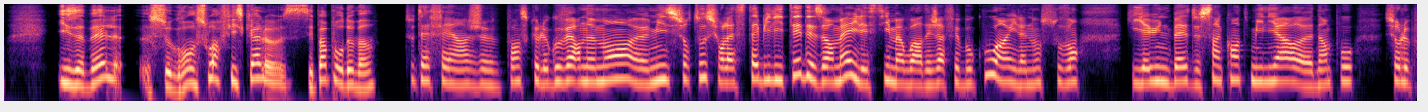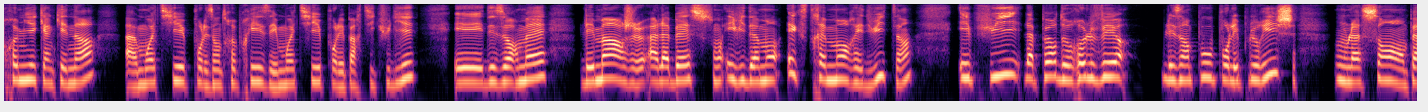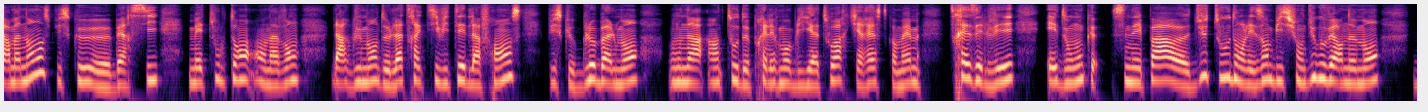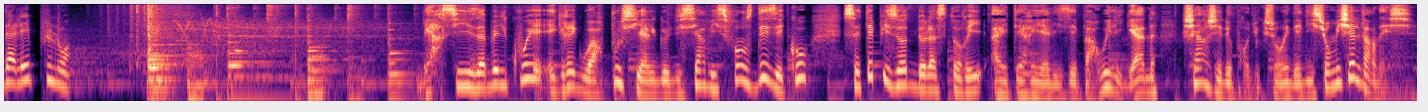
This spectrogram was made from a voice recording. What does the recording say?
Isabelle, ce grand soir fiscal, c'est pas pour demain. Tout à fait. Hein. Je pense que le gouvernement euh, mise surtout sur la stabilité désormais. Il estime avoir déjà fait beaucoup. Hein. Il annonce souvent qu'il y a eu une baisse de 50 milliards euh, d'impôts sur le premier quinquennat, à moitié pour les entreprises et moitié pour les particuliers. Et désormais, les marges à la baisse sont évidemment extrêmement réduites. Hein. Et puis, la peur de relever les impôts pour les plus riches, on la sent en permanence puisque euh, Bercy met tout le temps en avant l'argument de l'attractivité de la France, puisque globalement, on a un taux de prélèvement obligatoire qui reste quand même très élevé. Et donc, ce n'est pas euh, du tout dans les ambitions du gouvernement d'aller plus loin. Merci Isabelle Coué et Grégoire Poussielgue du service France des Échos. Cet épisode de la story a été réalisé par Willy Gann, chargé de production et d'édition Michel Varnet.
